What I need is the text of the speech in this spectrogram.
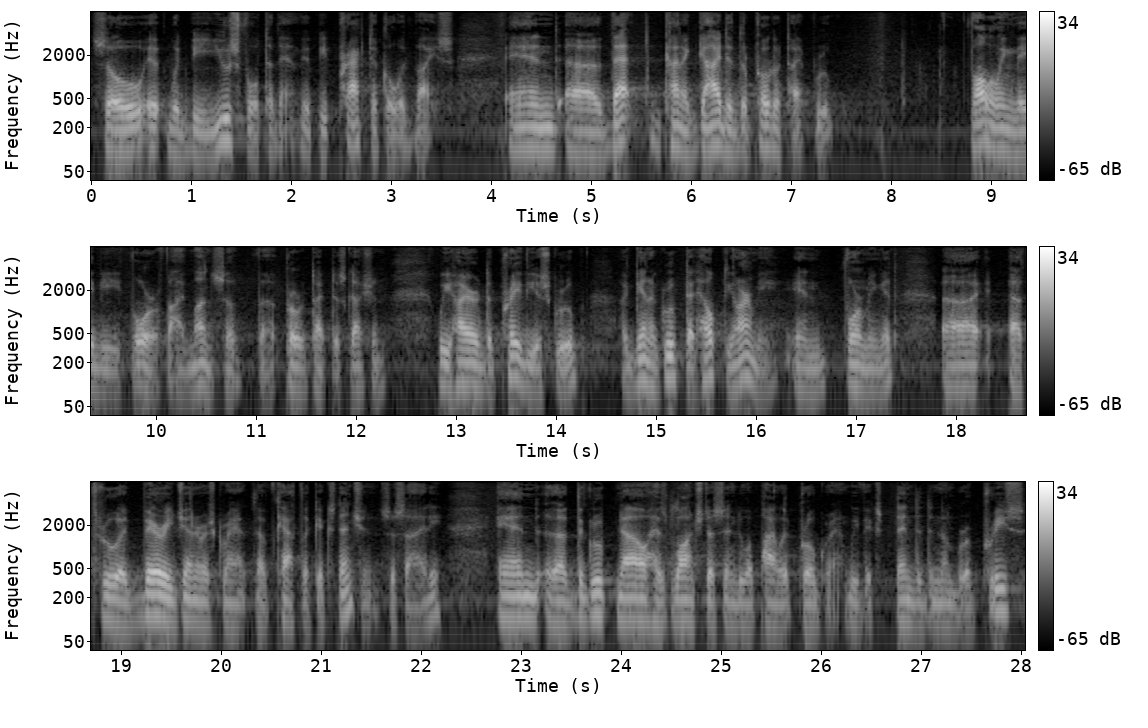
So it would be useful to them, it'd be practical advice. And uh, that kind of guided the prototype group following maybe four or five months of uh, prototype discussion, we hired the previous group, again, a group that helped the Army in forming it uh, uh, through a very generous grant of Catholic Extension Society. And uh, the group now has launched us into a pilot program. We've extended the number of priests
